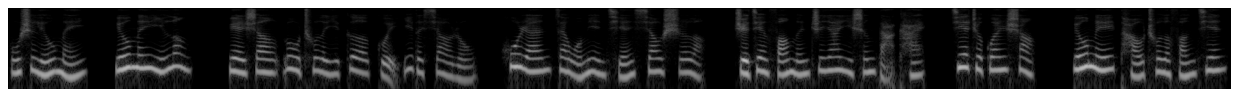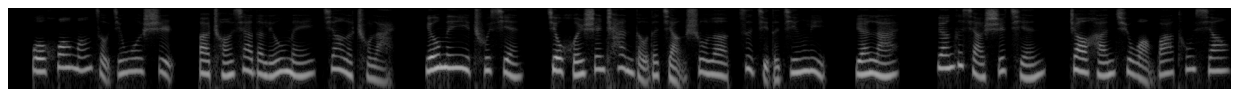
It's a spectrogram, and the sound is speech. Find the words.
不是刘梅。刘梅一愣，脸上露出了一个诡异的笑容，忽然在我面前消失了。只见房门吱呀一声打开，接着关上。刘梅逃出了房间，我慌忙走进卧室，把床下的刘梅叫了出来。刘梅一出现，就浑身颤抖的讲述了自己的经历。原来两个小时前，赵涵去网吧通宵，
